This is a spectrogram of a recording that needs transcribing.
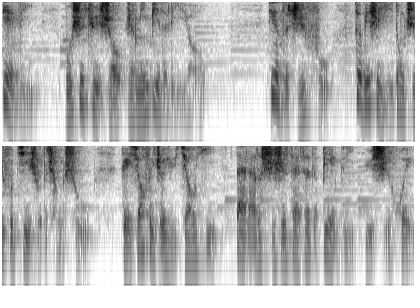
便利不是拒收人民币的理由。电子支付，特别是移动支付技术的成熟，给消费者与交易带来了实实在在的便利与实惠。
